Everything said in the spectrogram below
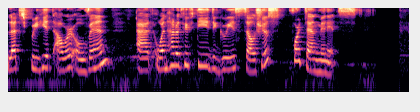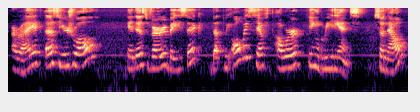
let's preheat our oven at 150 degrees Celsius for 10 minutes. Alright, as usual, it is very basic that we always sift our ingredients. So now,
